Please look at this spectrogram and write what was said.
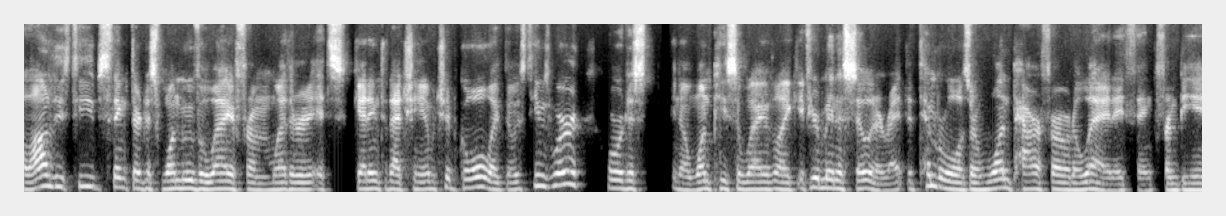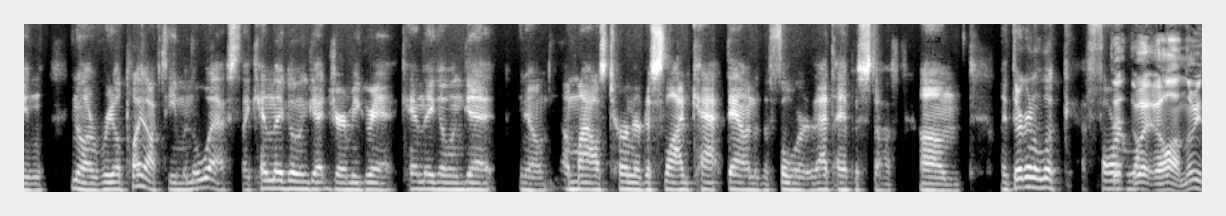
a lot of these teams think they're just one move away from whether it's getting to that championship goal like those teams were, or just you know, one piece away. Like if you're Minnesota, right? The Timberwolves are one power forward away, they think, from being, you know, a real playoff team in the West. Like, can they go and get Jerami Grant? Can they go and get, you know, a Miles Turner to slide KAT down to the four, that type of stuff. Um, like they're going to look far. Wait, hold on. Let me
